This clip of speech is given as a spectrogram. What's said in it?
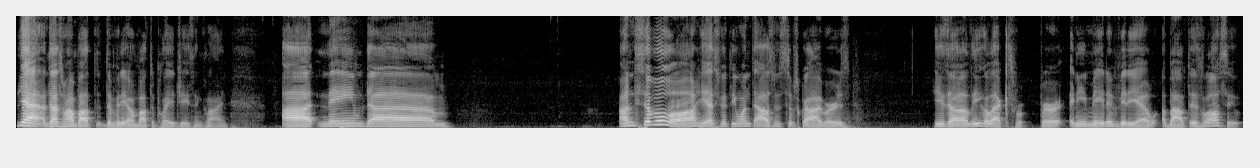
Yeah, that's what I'm about. To, the video I'm about to play, Jason Klein, uh, named um, Uncivil Law. He has 51,000 subscribers. He's a legal expert, and he made a video about this lawsuit.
